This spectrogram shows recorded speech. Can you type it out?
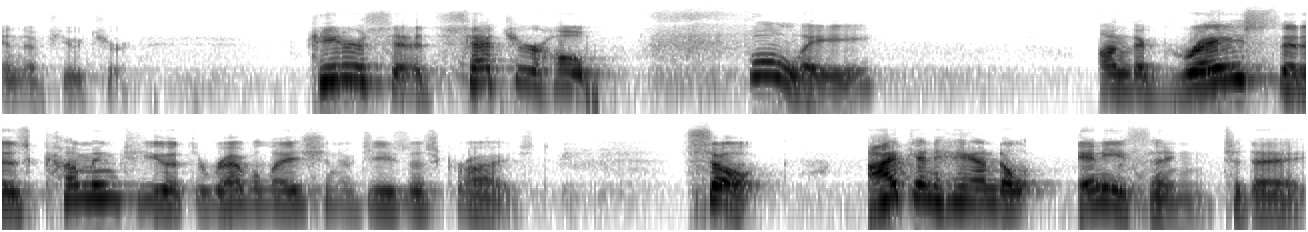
in the future. Peter said, Set your hope fully on the grace that is coming to you at the revelation of Jesus Christ. So, I can handle anything today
